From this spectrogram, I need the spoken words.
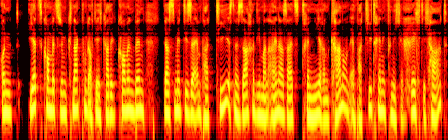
Und jetzt kommen wir zu dem Knackpunkt, auf den ich gerade gekommen bin. Das mit dieser Empathie ist eine Sache, die man einerseits trainieren kann. Und Empathietraining finde ich richtig hart.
